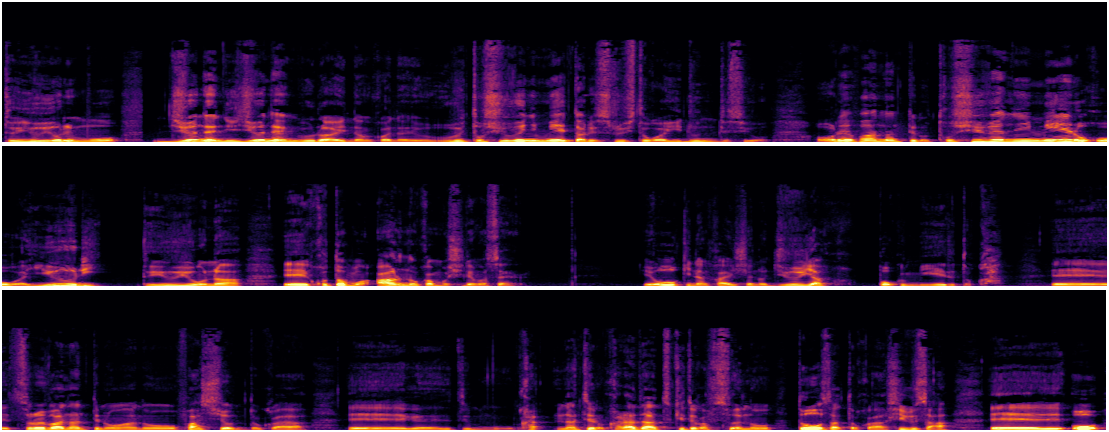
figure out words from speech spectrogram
というよりも、10年、20年ぐらいなんかね、上、年上に見えたりする人がいるんですよ。あれはなんていうの、年上に見える方が有利というような、えー、こともあるのかもしれません。え大きな会社の重役っぽく見えるとか、えー、それはなんていうの？あの、ファッションとか、えー、かなんていうの？体つきとか、あの、動作とか仕草、えー、を、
